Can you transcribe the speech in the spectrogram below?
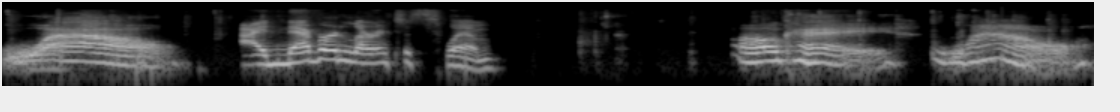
Wow. I never learned to swim. Okay. Wow.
